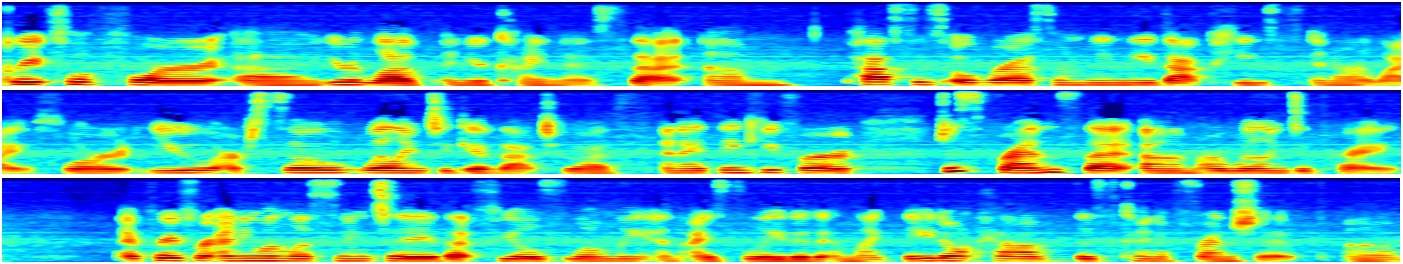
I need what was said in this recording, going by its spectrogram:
grateful for uh, your love and your kindness that um, passes over us when we need that peace in our life. Lord, you are so willing to give that to us. And I thank you for just friends that um, are willing to pray. I pray for anyone listening today that feels lonely and isolated and like they don't have this kind of friendship. Um,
